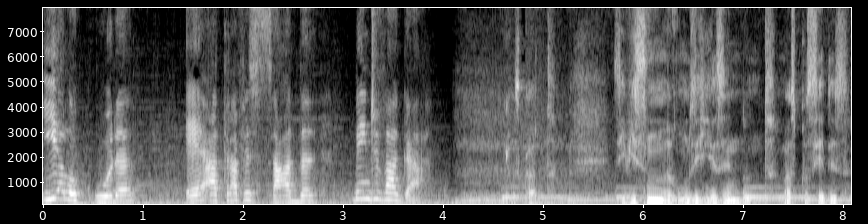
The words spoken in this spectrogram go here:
e a loucura é atravessada bem devagar. Grüß Gott. Sie wissen, warum Sie hier sind und was passiert ist?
